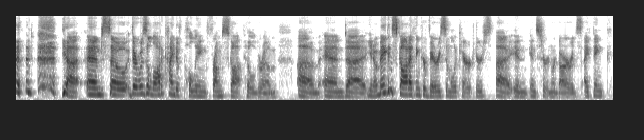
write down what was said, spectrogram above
yeah, and so there was a lot of kind of pulling from Scott Pilgrim. Um, and uh, you know, Meg and Scott, I think, are very similar characters uh, in in certain regards. I think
